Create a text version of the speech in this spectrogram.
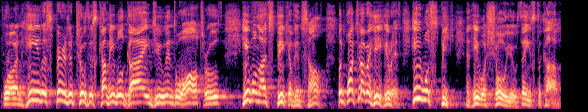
For when He, the Spirit of truth, is come, He will guide you into all truth. He will not speak of Himself, but whatsoever He heareth, He will speak, and He will show you things to come.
